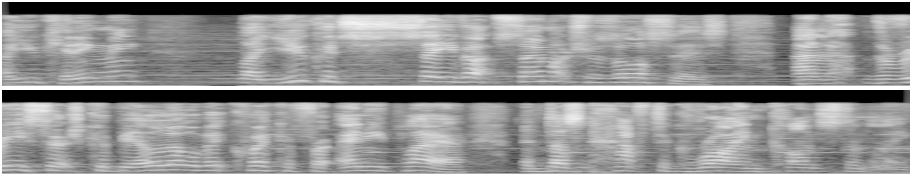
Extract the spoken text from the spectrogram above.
Are you kidding me? Like, you could save up so much resources and the research could be a little bit quicker for any player and doesn't have to grind constantly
